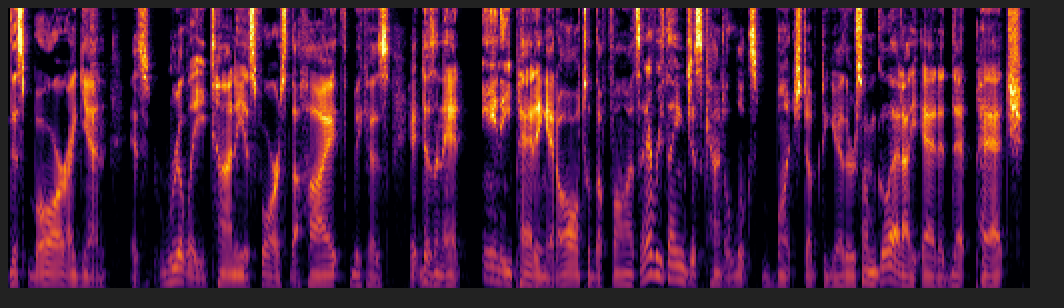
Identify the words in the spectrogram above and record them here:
this bar, again, is really tiny as far as the height because it doesn't add any padding at all to the fonts and everything just kind of looks bunched up together. So I'm glad I added that patch.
